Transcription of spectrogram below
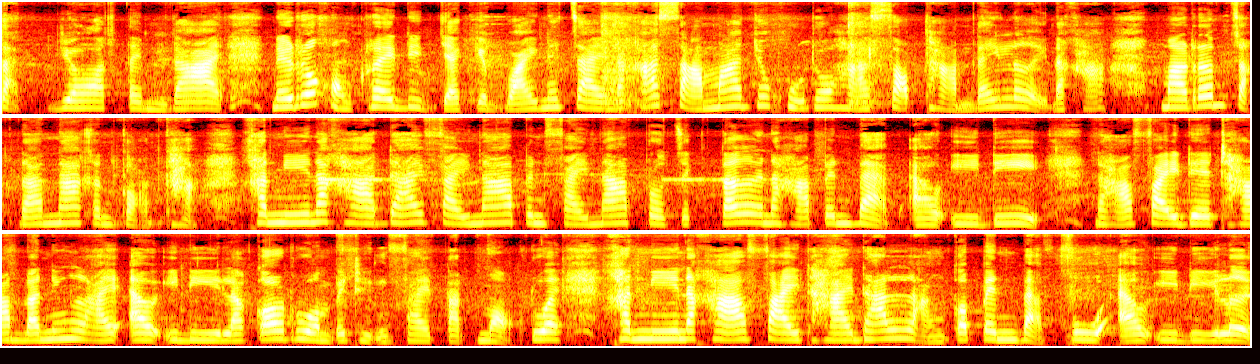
จัดยอดเต็มได้ ในเรื่องของเครดิตอย่าเก็บไว้ในใจนะคะ สามารถยกหูโทรหาสอบถามได้เลยนะคะ มาเริ่มจากด้านหน้ากันก่อนค่ะ คันนี้นะคะได้ไฟหน้าเป็นไฟหน้าโปรเจคเตอร์นะคะ เป็นแบบ LED นะคะไฟ daytime running light LED แล้วก็รวมไปถึงไฟตัดหมอกด้วย คันนี้นะคะ ไฟท้ายด้านหลังก็เป็นแบบ full LED เลย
